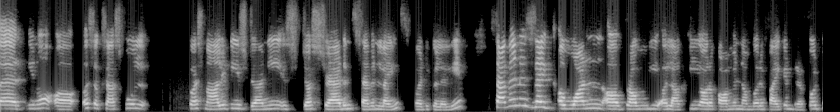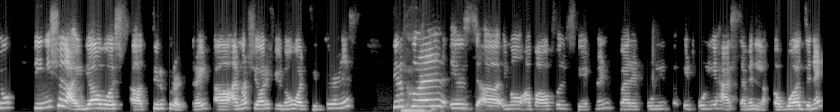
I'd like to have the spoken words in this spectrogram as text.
where you know uh, a successful personality's journey is just shared in seven lines particularly. Seven is like a one uh, probably a lucky or a common number if i can refer to. The initial idea was uh, tirukural right? Uh, i'm not sure if you know what tirukural is. Tirukural is uh, you know a powerful statement where it only it only has seven uh, words in it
